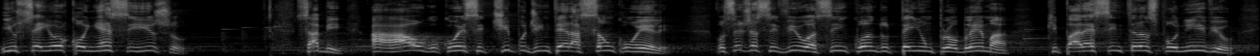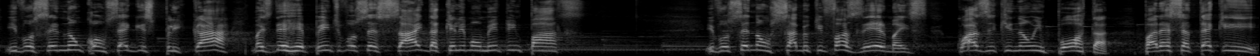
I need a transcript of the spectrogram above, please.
E o Senhor conhece isso. Sabe, há algo com esse tipo de interação com Ele. Você já se viu assim quando tem um problema que parece intransponível e você não consegue explicar, mas de repente você sai daquele momento em paz. E você não sabe o que fazer, mas quase que não importa. Parece até que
